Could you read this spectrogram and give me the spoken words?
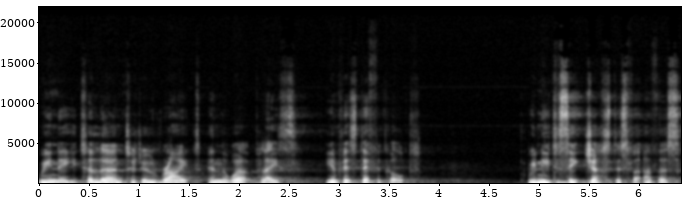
We need to learn to do right in the workplace, even if it's difficult. We need to seek justice for others.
